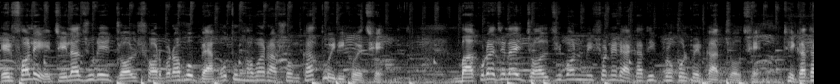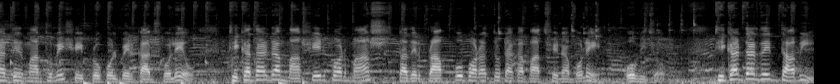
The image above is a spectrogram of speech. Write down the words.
এর ফলে জেলা জুড়ে জল সরবরাহ ব্যাহত হওয়ার আশঙ্কা তৈরি হয়েছে। বাঁকুড়া জেলায় জল জীবন মিশনের একাধিক প্রকল্পের কাজ চলছে। ঠিকাদারদের মাধ্যমে সেই প্রকল্পের কাজ হলেও ঠিকাদাররা মাসের পর মাস তাদের প্রাপ্য বরাদ্দ টাকা পাচ্ছে না বলে অভিযোগ। ঠিকাদারদের দাবি,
